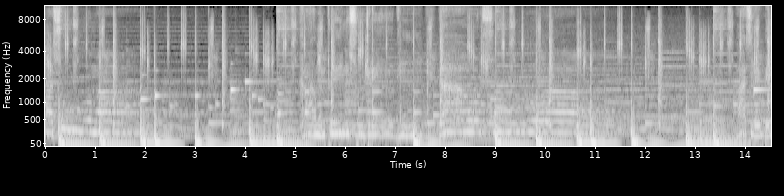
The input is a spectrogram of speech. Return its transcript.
მასულმა. ხამენ ტვინის უჯრედი დაოსულა აზრები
